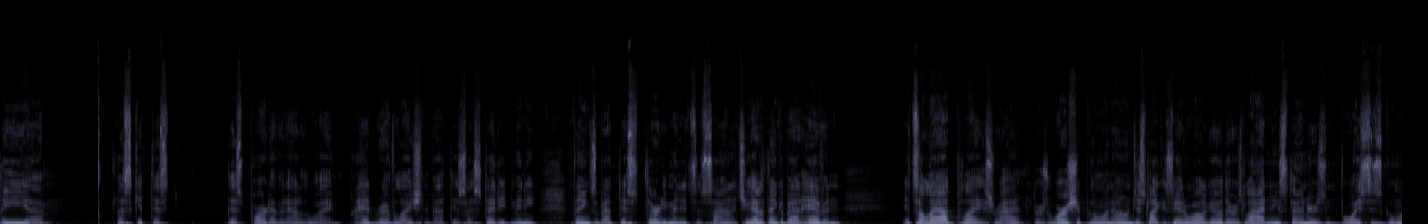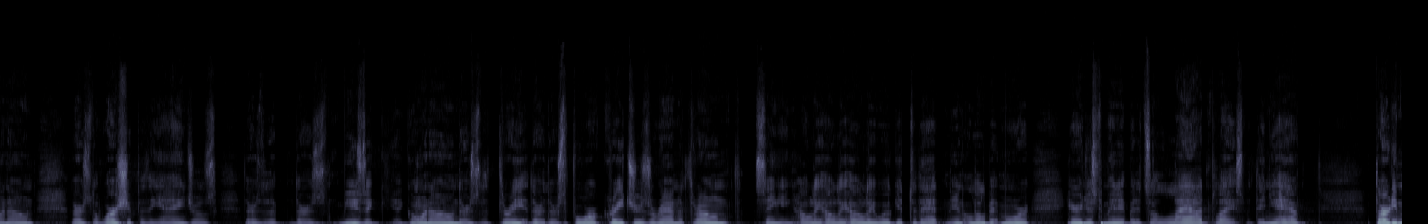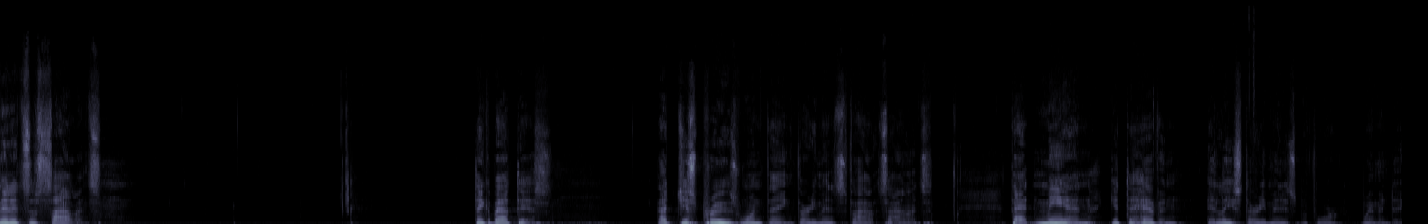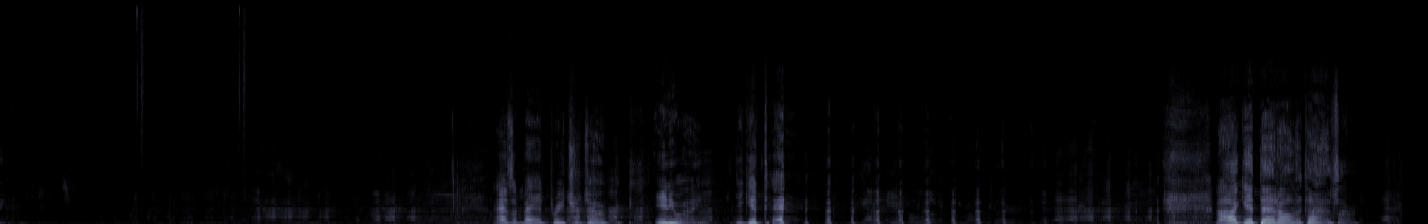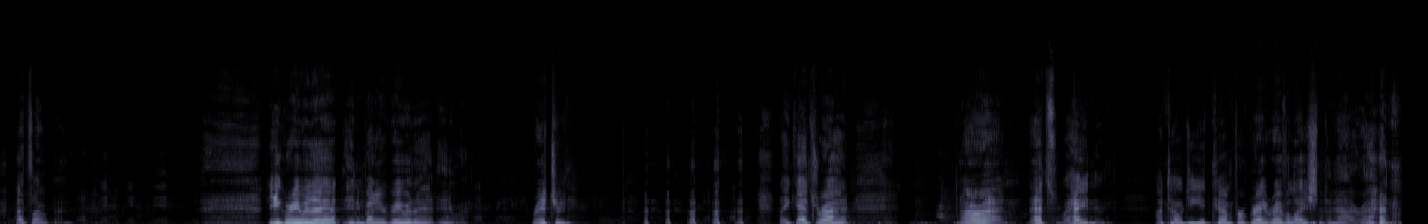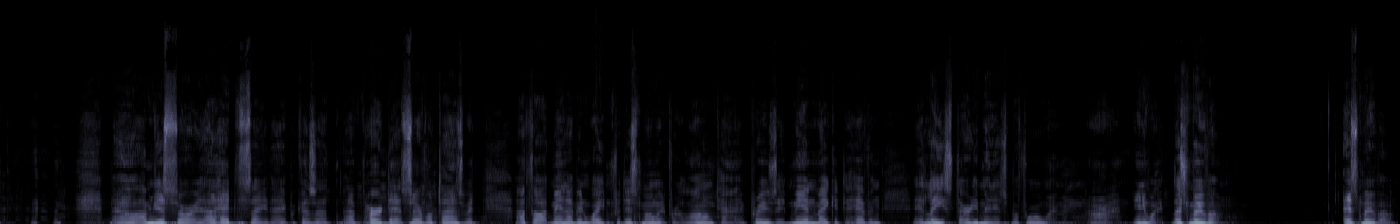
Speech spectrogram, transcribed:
the uh, let's get this this part of it out of the way. I had revelation about this. I studied many things about this 30 minutes of silence. You got to think about heaven it's a loud place, right? There's worship going on. Just like I said a while ago, there was lightnings, thunders, and voices going on. There's the worship of the angels. There's the there's music going on. There's the three there, there's four creatures around the throne singing holy, holy, holy. We'll get to that in a little bit more here in just a minute. But it's a loud place. But then you have 30 minutes of silence. Think about this. That just proves one thing 30 minutes of silence that men get to heaven at least 30 minutes before women do. That's a bad preacher joke. Anyway, you get that? I get that all the time, so that's okay. Do you agree with that? Anybody agree with that? Anyway, Richard? Think that's right? All right. That's, hey, I told you you'd come for a great revelation tonight, right? no, I'm just sorry. I had to say that because I, have heard that several times, but I thought, man, I've been waiting for this moment for a long time. It proves that men make it to heaven at least 30 minutes before women. All right. Anyway, let's move on. Let's move on.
